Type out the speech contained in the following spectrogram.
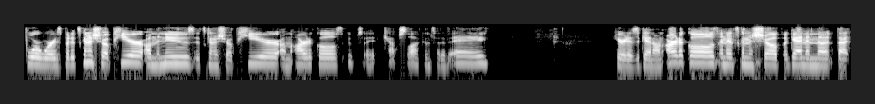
four words, but it's going to show up here on the news. It's going to show up here on the articles. Oops, I hit caps lock instead of A. Here it is again on articles, and it's going to show up again in the that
